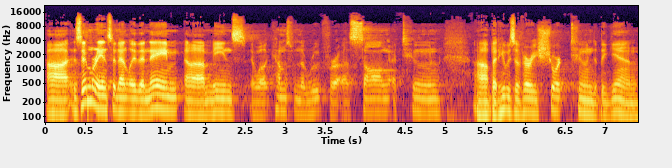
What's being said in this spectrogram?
Uh, Zimri, incidentally, the name uh, means, well, it comes from the root for a song, a tune. Uh, but he was a very short tune to begin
